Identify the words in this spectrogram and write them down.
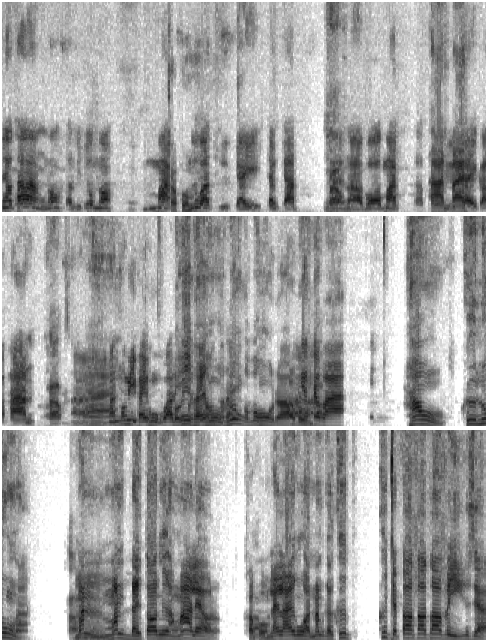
แนวทางเนาะท่านผู้ชมเนาะมักครับผม หรือว่าถือใจจังจัด ครับอ่าบ่มักผ่านไปถือใจกับผ่าน ครับ อ่า อ่ามั มันบ่มีไผฮู้ว่าบ่มีไผฮู้ลุงก็บ่ฮู้ดอกครับผม เพียงแต่ว่าเป็นเฮาคือลุงน่ะ ครับ มันมันได้ต่อเนื่องมาแล้ว ครับผมหลายๆงวดมันก็คือ คือจะต่อต่อต่อไปอีกเสีย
